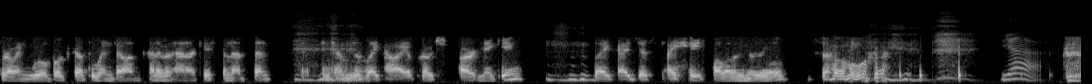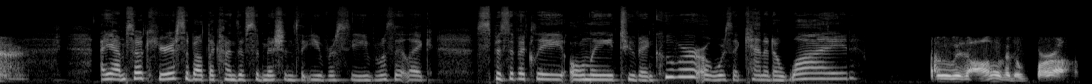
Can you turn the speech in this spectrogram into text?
throwing rule books out the window. I'm kind of an anarchist in that sense in terms of like how I approach art making. like I just, I hate following the rules. So yeah. Uh, yeah, I'm so curious about the kinds of submissions that you've received. Was it like specifically only to Vancouver or was it Canada wide? Oh, it was all over the world.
